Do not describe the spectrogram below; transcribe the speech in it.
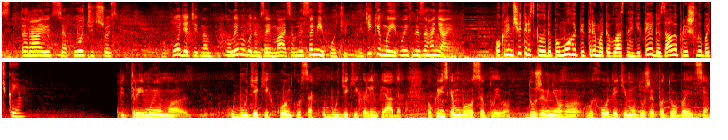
стараються, хочуть щось. Ходять і нам, коли ми будемо займатися, вони самі хочуть. Не тільки ми їх, ми їх не заганяємо. Окрім вчительської допомоги, підтримати власних дітей до зали прийшли батьки. Підтримуємо у будь-яких конкурсах, у будь-яких олімпіадах. Українська мова особливо. Дуже в нього виходить, йому дуже подобається.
